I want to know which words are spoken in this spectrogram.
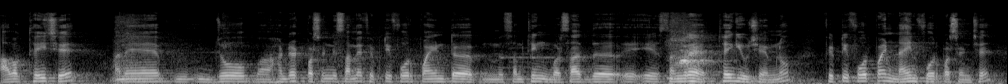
આવક થઈ છે અને જો હંડ્રેડ પર્સન્ટની સામે ફિફ્ટી ફોર પોઈન્ટ સમથિંગ વરસાદ એ સંગ્રહ થઈ ગયું છે એમનો, fifty four point nine four percent છે.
